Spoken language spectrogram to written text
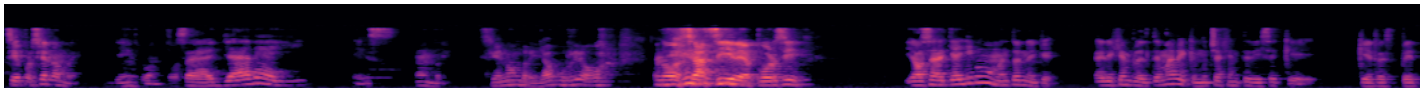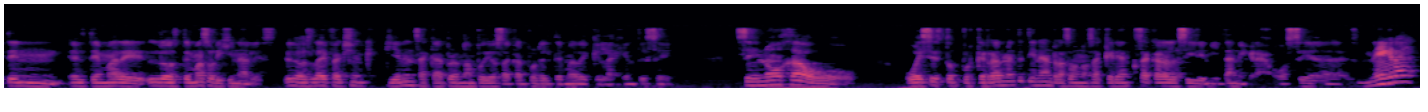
sí, por sí el nombre, James Bond. O sea, ya de ahí es hombre. Si el hombre ya aburrió. No, o sea, sí, de por sí. Y, o sea, ya llega un momento en el que, por ejemplo, el tema de que mucha gente dice que, que respeten el tema de los temas originales, los live action que quieren sacar pero no han podido sacar por el tema de que la gente se, se enoja o, o es esto, porque realmente tienen razón, o sea, querían sacar a la sirenita negra, o sea, negra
